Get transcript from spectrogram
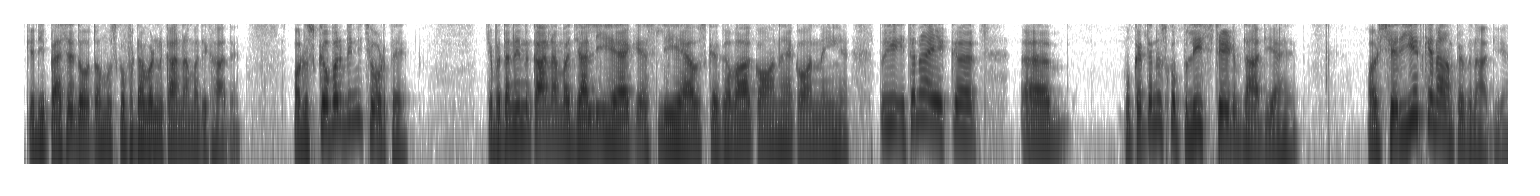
کہ جی پیسے دو تو ہم اس کو فٹافٹ نکار نامہ دکھا دیں۔ اور اس کے اوپر بھی نہیں چھوڑتے۔ کہ پتہ نہیں نکار نامہ جعلی ہے کہ اصلی ہے، اس کے گواہ کون ہے کون نہیں ہے تو یہ اتنا ایک وہ کہتے ہیں نا اس کو پولیس اسٹیٹ بنا دیا ہے اور شریعت کے نام پہ بنا دیا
